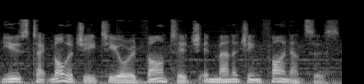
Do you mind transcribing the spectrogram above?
Use technology to your advantage in managing finances.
